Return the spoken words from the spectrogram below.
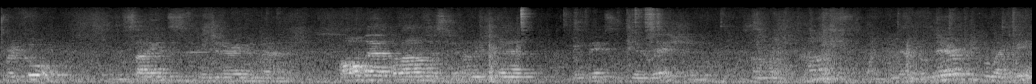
Pretty cool. Science, engineering, and math. All that allows us to understand the of generation, how much it costs, and then from there, people like me,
